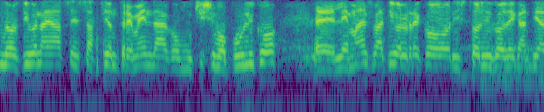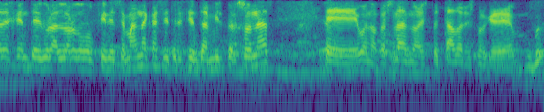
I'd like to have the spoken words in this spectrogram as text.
nos dio una sensación tremenda con muchísimo público. Eh, Le Mans batió el récord histórico de cantidad de gente durante el largo de un fin de semana, casi 300.000 personas. Eh, bueno, personas no, espectadores, porque mu-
